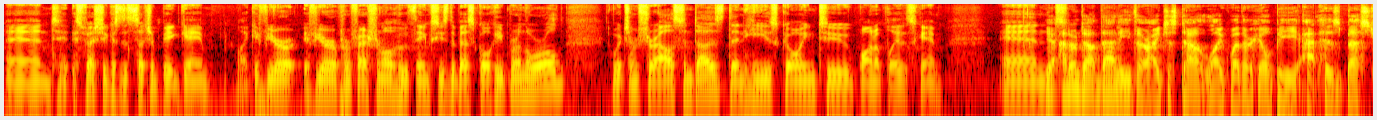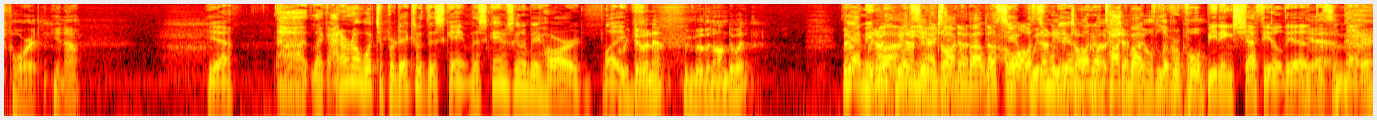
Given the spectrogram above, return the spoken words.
and especially because it's such a big game. Like if you're if you're a professional who thinks he's the best goalkeeper in the world, which I'm sure Alisson does, then he's going to want to play this game. And Yeah, I don't doubt that either. I just doubt like whether he'll be at his best for it. You know. yeah, like I don't know what to predict with this game. This game's going to be hard. Like Are we doing it? we moving on to it? We Yeah, I don't- we don't, we don't need to talk talk about. about. What's yeah, we don't need to talk about talk about? Liverpool Liverpool. beating Sheffield. Yeah, it doesn't matter.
